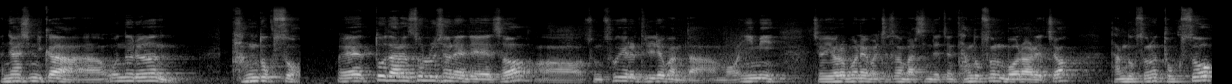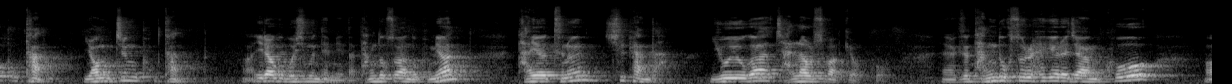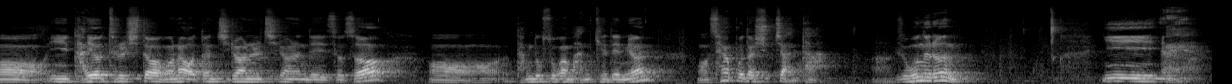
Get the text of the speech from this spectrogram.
안녕하십니까. 아, 오늘은 당독소의 또 다른 솔루션에 대해서 어, 좀 소개를 드리려고 합니다. 뭐 이미 제가 여러 번에 걸쳐서 말씀드렸지만 당독소는 뭐라 그랬죠? 당독소는 독소 폭탄, 염증 폭탄이라고 보시면 됩니다. 당독소가 높으면 다이어트는 실패한다. 요요가 잘 나올 수밖에 없고. 예, 그래서 당독소를 해결하지 않고 어, 이 다이어트를 시도하거나 어떤 질환을 치료하는 데 있어서 어, 당독소가 많게 되면 어, 생각보다 쉽지 않다. 아, 그래서 오늘은 이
